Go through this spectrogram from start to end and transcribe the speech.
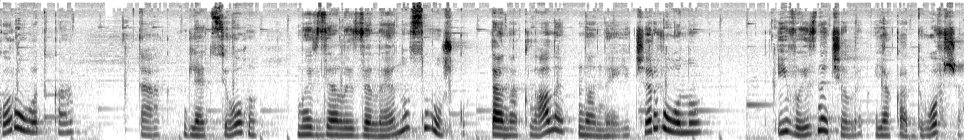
коротка. Так, для цього ми взяли зелену смужку та наклали на неї червону. І визначили, яка довша,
